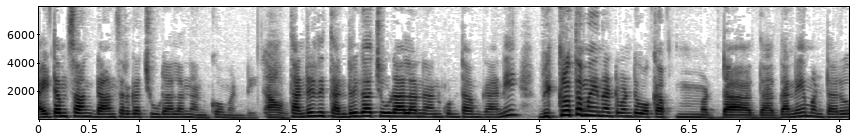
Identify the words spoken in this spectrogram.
ఐటమ్ సాంగ్ డాన్సర్గా చూడాలని అనుకోమండి. తండ్రిని తండ్రిగా చూడాలని అనుకుంటాం కానీ వికృతమైనటువంటి ఒక మ్, ద- ద- దాన్ని ఏమంటారు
